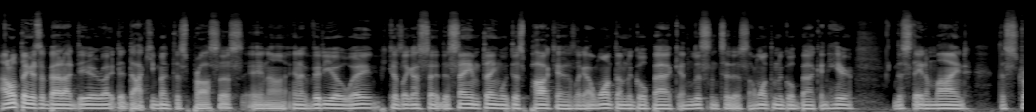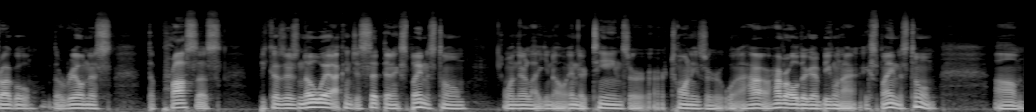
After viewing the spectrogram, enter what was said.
I don't think it's a bad idea, right, to document this process in uh, in a video way because, like I said, the same thing with this podcast. Like I want them to go back and listen to this. I want them to go back and hear the state of mind, the struggle, the realness, the process, because there's no way I can just sit there and explain this to them when they're like you know in their teens or, or 20s or however old they're gonna be when I explain this to them. Um,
